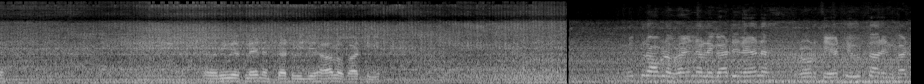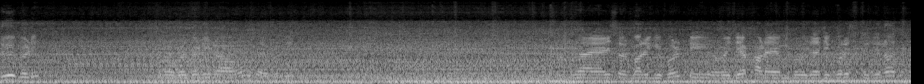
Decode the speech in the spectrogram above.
તો રિવર્સ લઈને જ કાઢવી જોઈએ. હાલો, કાઢીએ. મિત્રો, આપણે ફાઇનલી ગાડીને એને રોડથી હેઠી ઉતારીને કાઢવી પડી. ગાડીનો શું થાય બધી. આઈસર મારી ગઈ પલટી હવે દેખાડે એમ બહુ જાતી પરિસ્થિતિ નથી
